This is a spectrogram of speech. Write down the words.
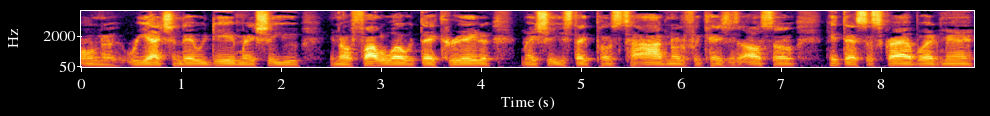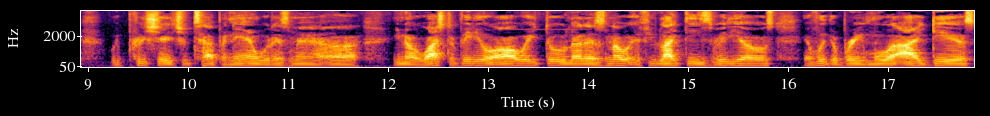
on the reaction that we did. Make sure you, you know, follow up with that creator. Make sure you stay posted to our notifications. Also, hit that subscribe button, man. We appreciate you tapping in with us, man. Uh, you know, watch the video all the way through. Let us know if you like these videos, if we could bring more ideas.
